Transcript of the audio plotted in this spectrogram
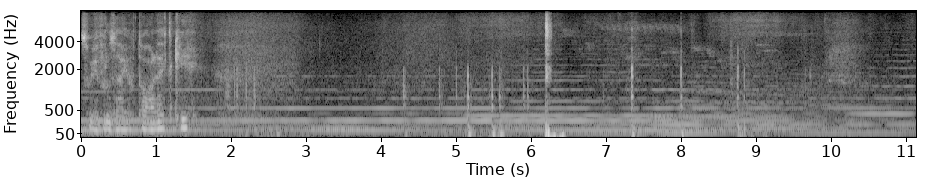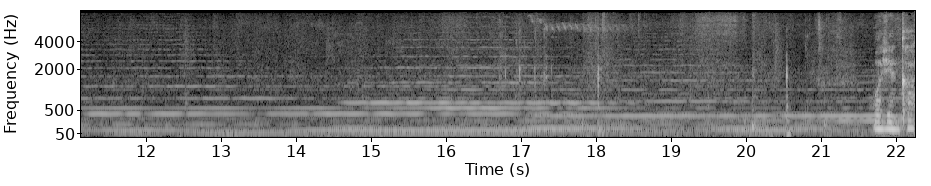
Coś w rodzaju toaletki. Łazienka.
